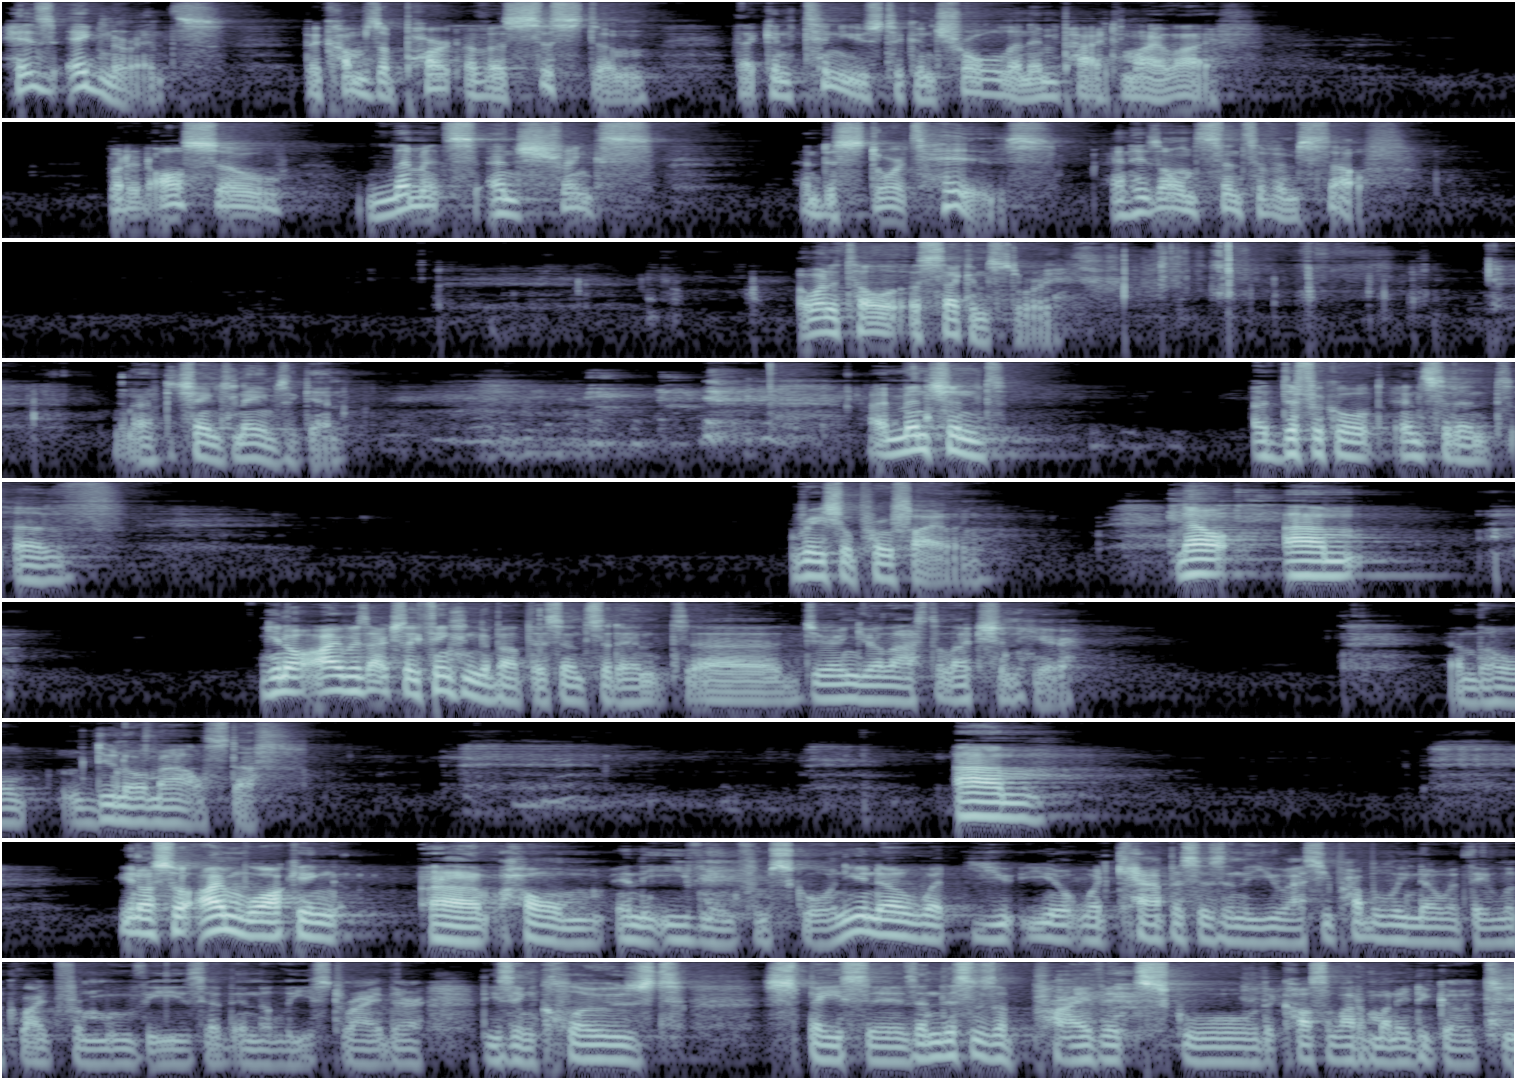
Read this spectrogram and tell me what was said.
His ignorance becomes a part of a system that continues to control and impact my life. But it also limits and shrinks and distorts his and his own sense of himself. I want to tell a second story. I'm going to have to change names again. I mentioned a difficult incident of racial profiling. Now, um, you know, I was actually thinking about this incident uh, during your last election here and the whole do normal stuff. Um, you know, so I'm walking uh, home in the evening from school, and you know what you, you know what campuses in the U.S. You probably know what they look like from movies, in the least, right? They're these enclosed spaces, and this is a private school that costs a lot of money to go to.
